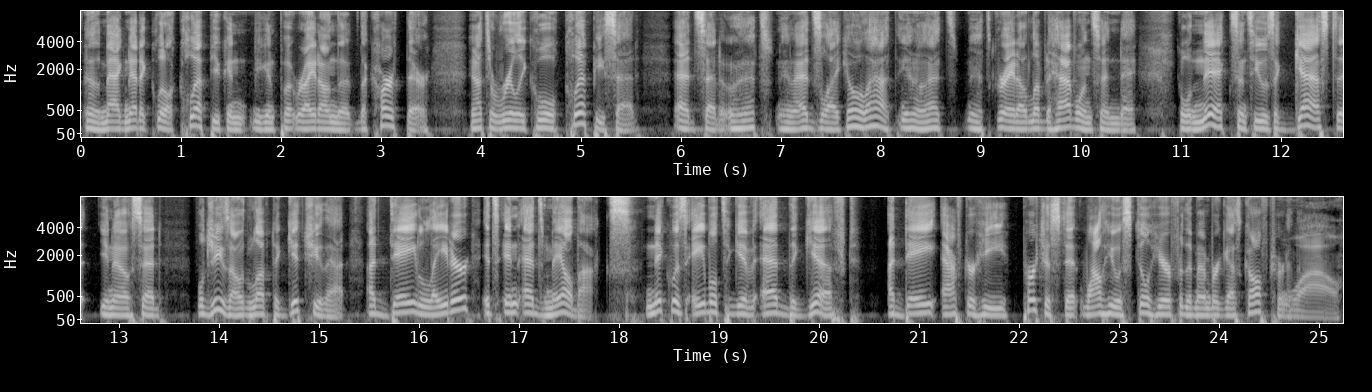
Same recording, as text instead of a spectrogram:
The magnetic little clip you can you can put right on the, the cart there. And that's a really cool clip he said Ed said, oh, "That's," and Ed's like, "Oh, that, you know, that's that's great. I'd love to have one someday." Well, Nick, since he was a guest, you know, said, "Well, geez, I would love to get you that." A day later, it's in Ed's mailbox. Nick was able to give Ed the gift a day after he purchased it, while he was still here for the member guest golf tournament. Wow.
